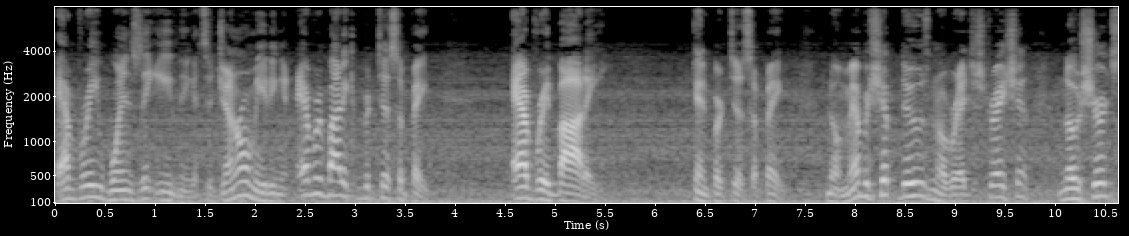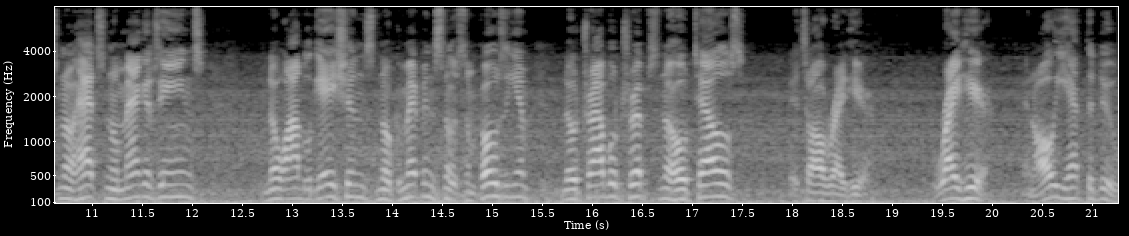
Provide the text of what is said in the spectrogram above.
every Wednesday evening. It's a general meeting and everybody can participate. Everybody can participate. No membership dues, no registration, no shirts, no hats, no magazines, no obligations, no commitments, no symposium, no travel trips, no hotels. It's all right here. Right here. And all you have to do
